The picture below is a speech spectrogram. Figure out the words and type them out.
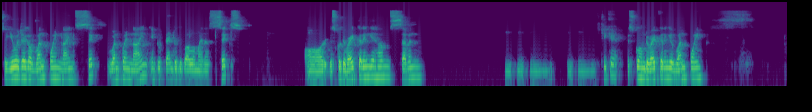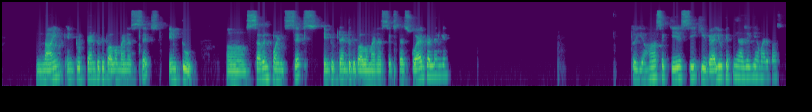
so ये हो जाएगा 1.96 1.9 into ten to the power minus six और इसको डिवाइड करेंगे हम सेवन ठीक है? इसको हम डिवाइड करेंगे one point nine into ten to the power minus six into seven point six into ten to the power minus six का स्क्वायर कर लेंगे। तो यहाँ से के सी की वैल्यू कितनी आ जाएगी हमारे पास?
